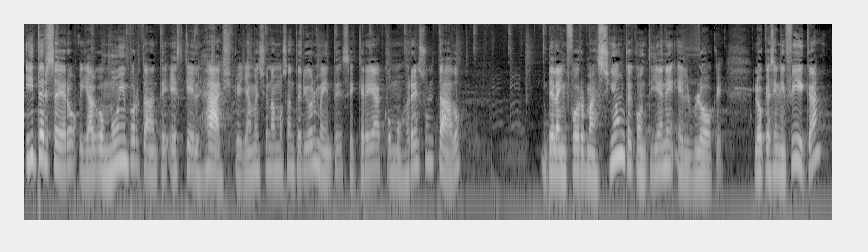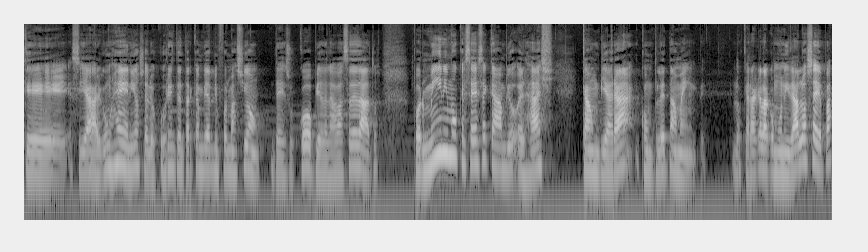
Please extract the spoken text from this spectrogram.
Y tercero, y algo muy importante, es que el hash que ya mencionamos anteriormente se crea como resultado de la información que contiene el bloque. Lo que significa que si a algún genio se le ocurre intentar cambiar la información de su copia de la base de datos, por mínimo que sea ese cambio, el hash cambiará completamente. Lo que hará que la comunidad lo sepa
